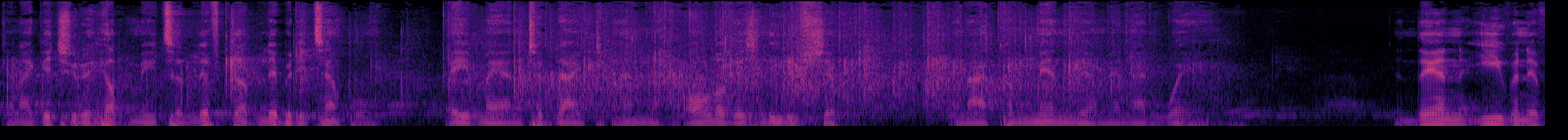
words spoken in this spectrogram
Can I get you to help me to lift up Liberty Temple, amen, tonight and all of his leadership? And I commend them in that way. And then, even if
